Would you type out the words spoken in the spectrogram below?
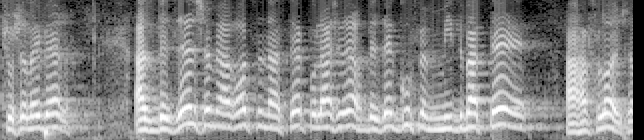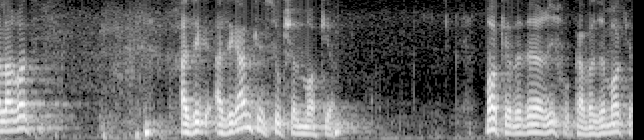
שהוא שלא בערך. אז בזה שמהרוצן נעשה פעולה של ערך, בזה גוף מתבטא ההפלוי של הרוצן. אז, אז זה גם כן סוג של מוקר. מוקר בדרך ריחוק, אבל זה מוקר.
